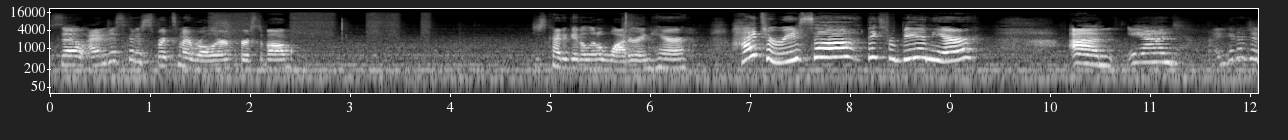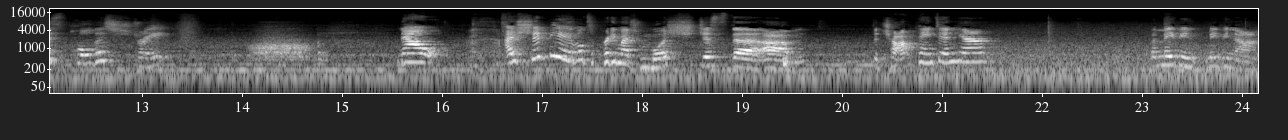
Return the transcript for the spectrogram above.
So I'm just gonna spritz my roller first of all. Just kind of get a little water in here. Hi Teresa, thanks for being here. Um, and I'm gonna just pull this straight. Now, I should be able to pretty much mush just the, um, the chalk paint in here, but maybe, maybe not.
